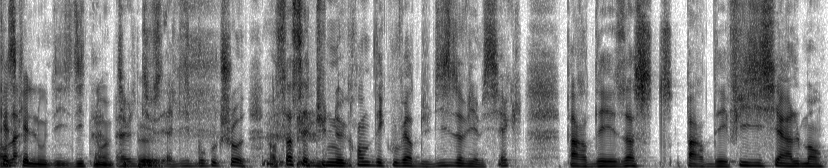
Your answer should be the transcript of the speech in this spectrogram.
Qu'est-ce qu'elles nous disent? Dites-nous un petit elles peu. Disent, elles disent beaucoup de choses. Alors ça, c'est une grande découverte du 19e siècle par des, par des physiciens allemands.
